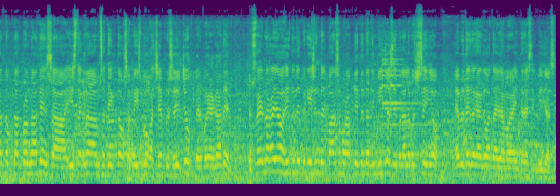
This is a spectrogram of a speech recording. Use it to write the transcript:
lahat ng platform natin, sa Instagram, sa TikTok, sa Facebook, at syempre sa YouTube. Pero pagkagawa natin, subscribe na kayo, hit the notification bell para sa mga updated natin videos. Eh, palalabas sa inyo every time nagagawa tayo ng mga interesting videos.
